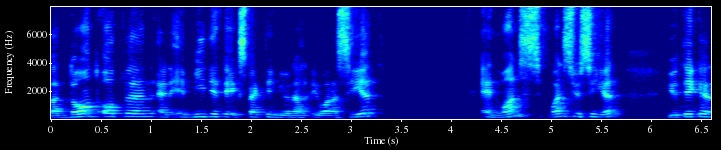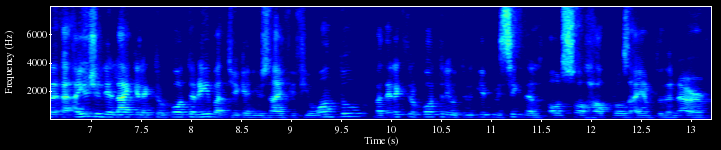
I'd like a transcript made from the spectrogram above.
But don't open and immediately expecting you, you want to see it. And once, once you see it, you take it. I usually like electrocautery, but you can use knife if you want to. But electrocautery will give me signal also how close I am to the nerve.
